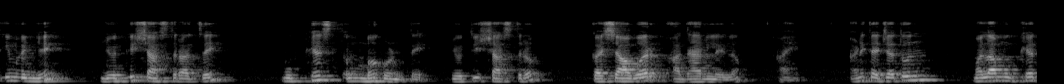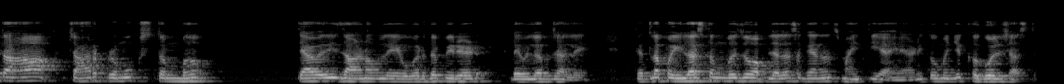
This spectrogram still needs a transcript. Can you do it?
ती म्हणजे ज्योतिषशास्त्राचे मुख्य स्तंभ कोणते? ज्योतिषशास्त्र कशावर आधारलेलं आहे? आणि त्याच्यातून मला मुख्यतः चार प्रमुख स्तंभ त्यावेळी जाणवले ओव्हर द पिरियड डेव्हलप झाले. त्यातला पहिला स्तंभ जो आपल्याला सगळ्यांनाच माहिती आहे आणि तो म्हणजे खगोलशास्त्र.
